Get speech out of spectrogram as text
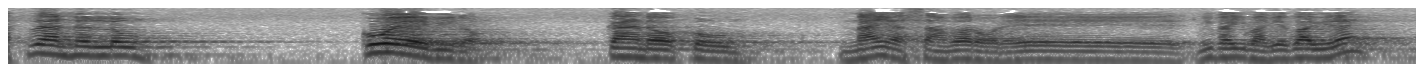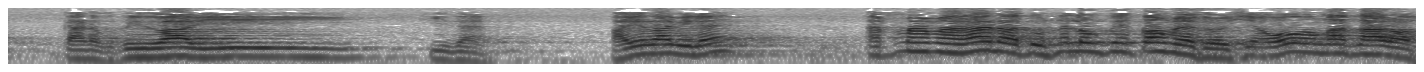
အသက်နှလုံးကိုယ်ပြီးတော့ကံတော်ကုံနားရဆံသွားတော့တယ်မိဖကြီးဘာဖြစ်သွားပြီလဲ ကံတော်သေသွားပြီကြည်တန်းဘာဖြစ်သွားပြီလဲအမှန်မှန်ကတော့သူနှလုံးသွင်းကောင်းမယ်ဆိုရှင်ဩငါသားတော့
